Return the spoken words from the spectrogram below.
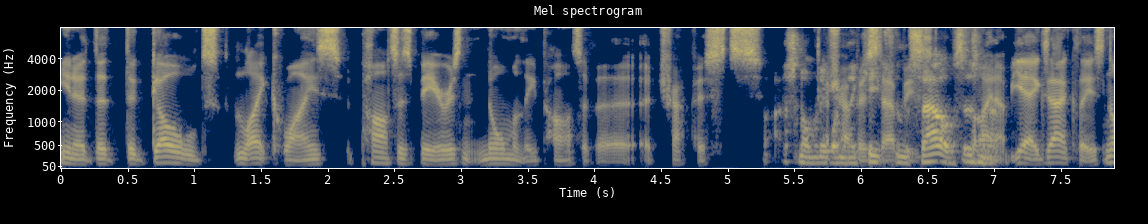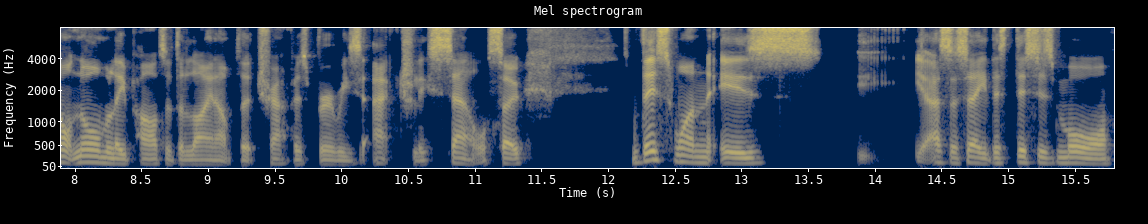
you know the the gold likewise. Parter's beer isn't normally part of a, a Trappist's. That's normally one they keep themselves, isn't lineup. it? Yeah, exactly. It's not normally part of the lineup that Trappist breweries actually sell. So this one is, as I say, this this is more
